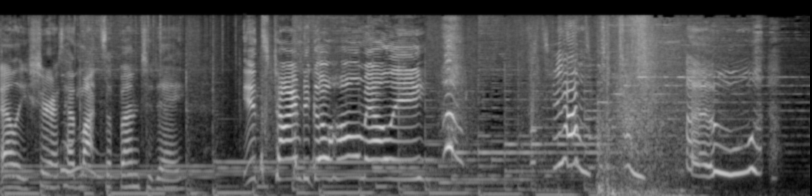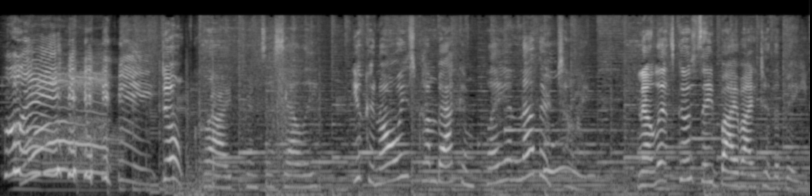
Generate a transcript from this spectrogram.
Ellie sure has had lots of fun today. It's time to go home, Ellie. Don't cry, Princess Ellie. You can always come back and play another time. Now let's go say bye-bye to the babies.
